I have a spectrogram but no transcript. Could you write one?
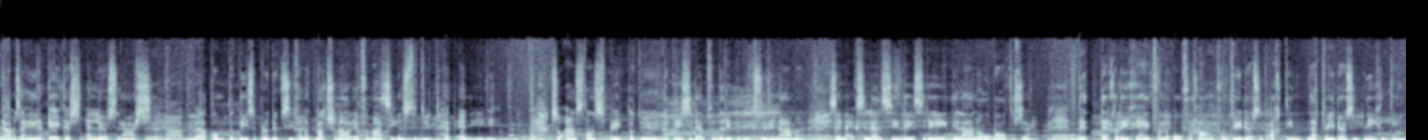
Dames en heren kijkers en luisteraars. Welkom tot deze productie van het Nationaal Informatie Instituut, het NII. Zo aanstonds spreekt tot u de president van de Republiek Suriname, zijn excellentie Desiree Delano Bouterse. Dit ter gelegenheid van de overgang van 2018 naar 2019.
